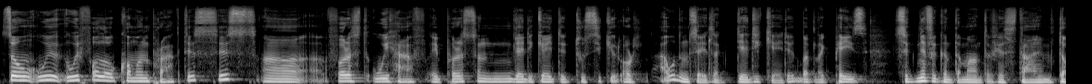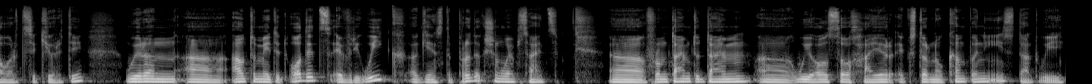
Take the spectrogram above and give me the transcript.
so we, we follow common practices. Uh, first, we have a person dedicated to secure, or I wouldn't say it's like dedicated, but like pays significant amount of his time towards security. We run uh, automated audits every week against the production websites. Uh, from time to time, uh, we also hire external companies that we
